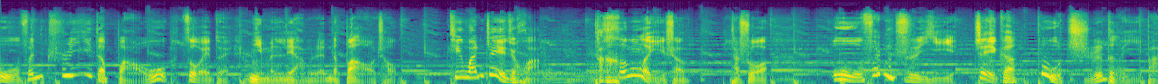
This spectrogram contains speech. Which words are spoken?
五分之一的宝物作为对你们两人的报酬。”听完这句话，他哼了一声，他说：“五分之一，这个不值得一半。”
